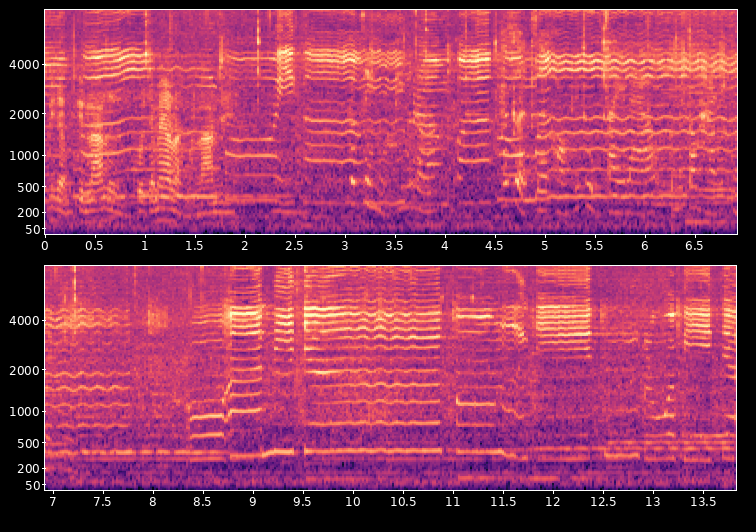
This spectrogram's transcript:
ไม่อยากกินร้านอื่นกลัวจะไม่อร่อยเหมือนร้านนี้ ก็จริงที่รักถ้าเกิดเจอของที่ถูกใจแล้วก็ไม่ต้องหาอย่างอื่นอีกโอ้อานิจยคงผิดกลัวผิดยา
